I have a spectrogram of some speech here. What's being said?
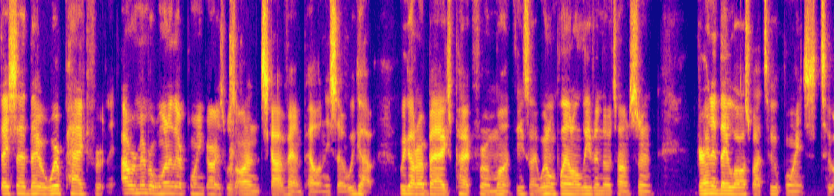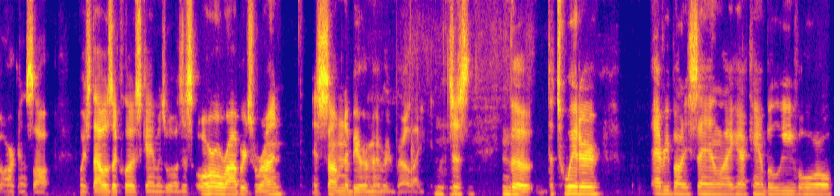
they said they were we're packed for I remember one of their point guards was on Scott Van Pelt and he said, We got we got our bags packed for a month. He's like, We don't plan on leaving no time soon. Granted they lost by two points to Arkansas which that was a close game as well. Just Oral Roberts' run is something to be remembered, bro. Like mm-hmm. just the the Twitter, everybody saying like I can't believe Oral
